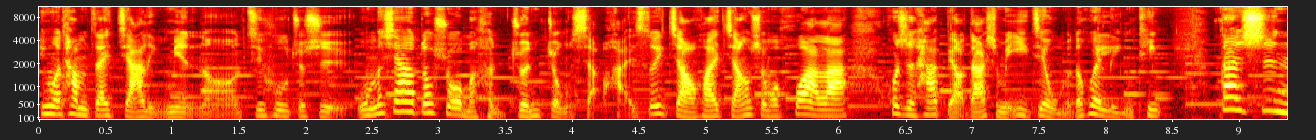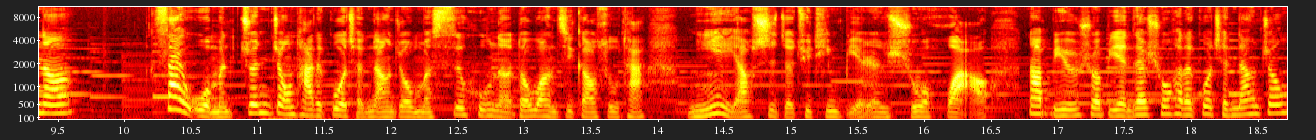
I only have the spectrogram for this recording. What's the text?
因为他们在家里面呢，几乎就是我们现在都说我们很尊重小孩，所以小孩讲什么话啦，或者他表达什么意见，我们都会聆听。但是呢，在我们尊重他的过程当中，我们似乎呢都忘记告诉他，你也要试着去听别人说话哦。那比如说别人在说话的过程当中，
